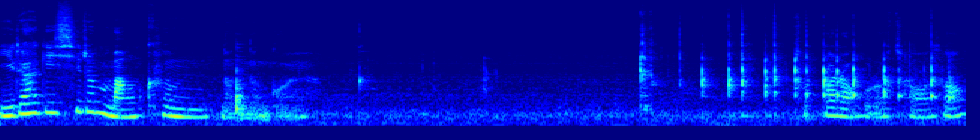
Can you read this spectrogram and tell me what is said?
일하기 싫은 만큼 넣는 거예요. 젓가락으로 저어서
